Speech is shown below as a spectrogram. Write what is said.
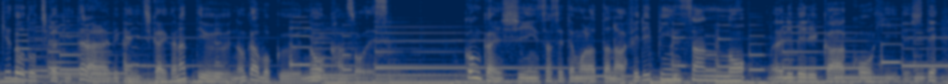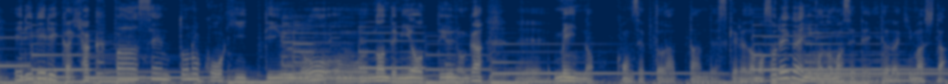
けどどっちかって言ったらアラビカに近いかなっていうのが僕の感想です。今回試飲させてもらったのはフィリピン産のリベリカコーヒーでしてリベリカ100%のコーヒーっていうのを飲んでみようっていうのが、えー、メインのコンセプトだったんですけれどもそれ以外にも飲ませていただきました、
